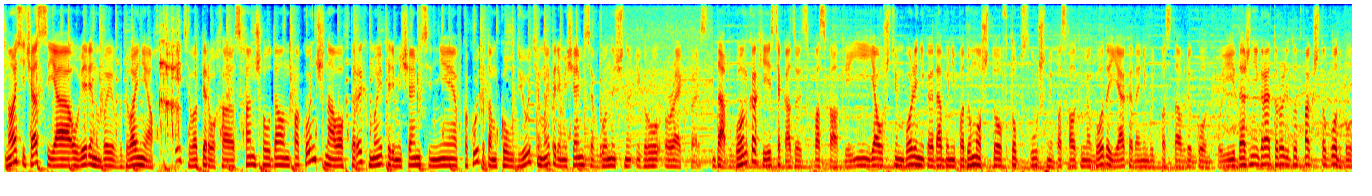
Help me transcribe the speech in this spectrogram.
Но сейчас, я уверен, вы вдвойне охуеете. Во-первых, э, с Хан Showdown покончено, а во-вторых, мы перемещаемся не в какую-то там Call Duty, мы перемещаемся в гоночную игру Wreckfest. Да, в гонках есть, оказывается, пасхалки. И я уж тем более никогда бы не подумал, что в топ с лучшими пасхалками года я когда-нибудь поставлю гонку. И даже не играет роли тот факт, что год был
